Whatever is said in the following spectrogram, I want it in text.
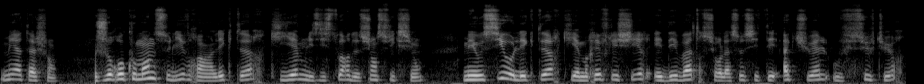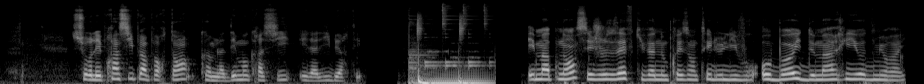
mais attachants. Je recommande ce livre à un lecteur qui aime les histoires de science-fiction, mais aussi aux lecteurs qui aiment réfléchir et débattre sur la société actuelle ou future, sur les principes importants comme la démocratie et la liberté. Et maintenant, c'est Joseph qui va nous présenter le livre Oh Boy de Marie-Aude Muraille.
